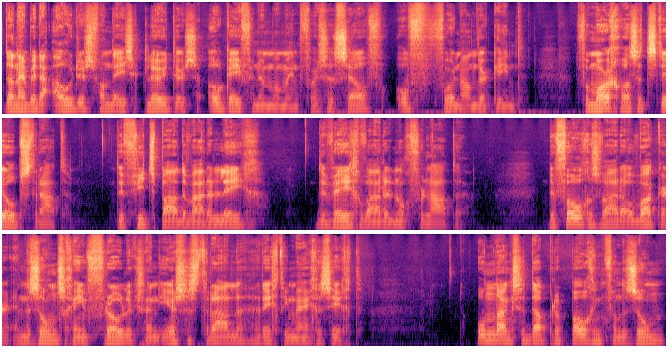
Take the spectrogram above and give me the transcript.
Dan hebben de ouders van deze kleuters ook even een moment voor zichzelf of voor een ander kind. Vanmorgen was het stil op straat. De fietspaden waren leeg, de wegen waren nog verlaten. De vogels waren al wakker en de zon scheen vrolijk zijn eerste stralen richting mijn gezicht. Ondanks de dappere poging van de zon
